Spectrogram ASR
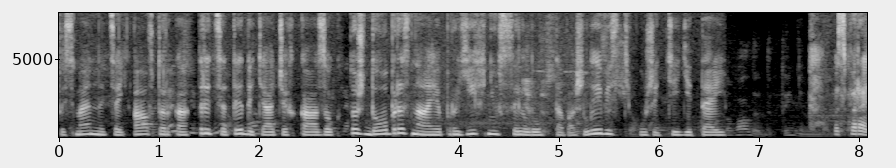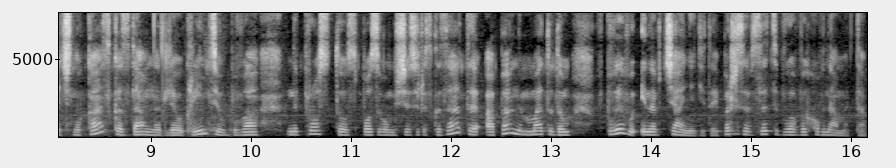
письменниця й авторка 30 дитячих казок. Тож добре знає про їхню силу та важливість у житті дітей. Безперечно, казка здавна для українців була не просто способом щось розказати, а певним методом впливу і навчання дітей. Перш за все, це була виховна мета.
